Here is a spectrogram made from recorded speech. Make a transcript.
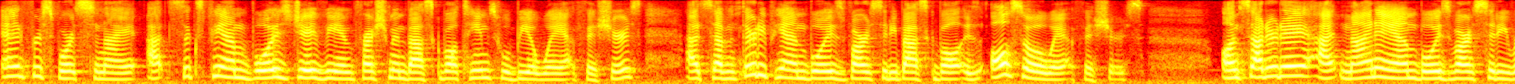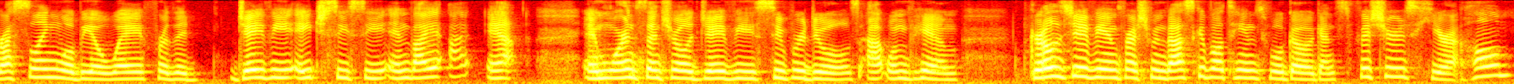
And for sports tonight, at 6 p.m., boys JV and freshman basketball teams will be away at Fishers. At 7.30 p.m., boys varsity basketball is also away at Fishers. On Saturday at 9 a.m., boys varsity wrestling will be away for the JV HCC invite and Warren Central JV Super Duels at 1 p.m. Girls JV and freshman basketball teams will go against Fishers here at home.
